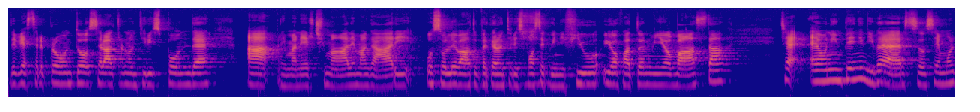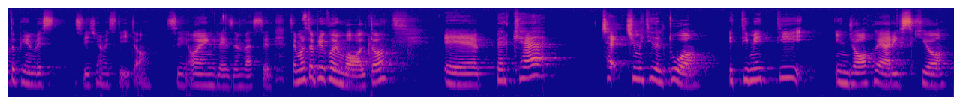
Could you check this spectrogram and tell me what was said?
devi essere pronto se l'altro non ti risponde a rimanerci male magari o sollevato perché non ti ha e quindi fiu, io ho fatto il mio, basta. Cioè è un impegno diverso, sei molto più investito, si dice investito? Sì, o in inglese invested, sei molto più coinvolto eh, perché cioè, ci metti del tuo e ti metti in gioco e a rischio.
